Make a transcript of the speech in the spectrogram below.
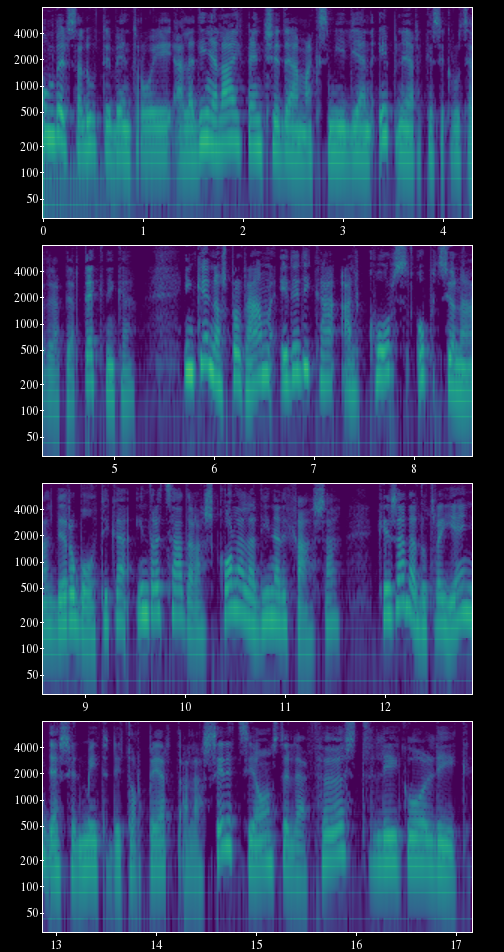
Un bel saluto e ben trovato alla Digna Life ence da Maximilian Ebner che si cruzia della per tecnica, in che il nostro programma è dedicato al corso opzionale di robotica indrezzato alla Scuola Ladina de Fassa, che è da dotraien des il met de torpert alla selezione della First Lego League,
